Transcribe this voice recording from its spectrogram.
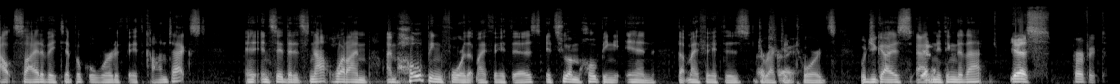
outside of a typical word of faith context and, and, say that it's not what I'm I'm hoping for that my faith is. It's who I'm hoping in that my faith is directed right. towards. Would you guys add yeah. anything to that? Yes, perfect.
